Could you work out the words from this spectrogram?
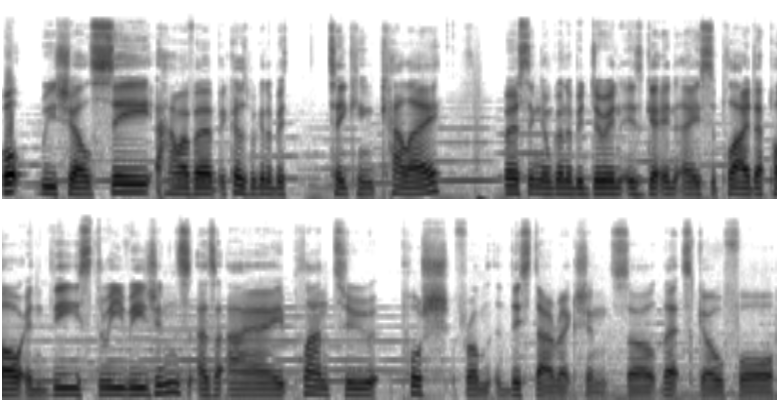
But we shall see. However, because we're going to be taking Calais, first thing I'm going to be doing is getting a supply depot in these three regions as I plan to push from this direction. So let's go for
